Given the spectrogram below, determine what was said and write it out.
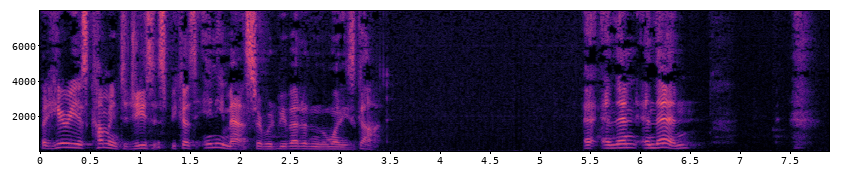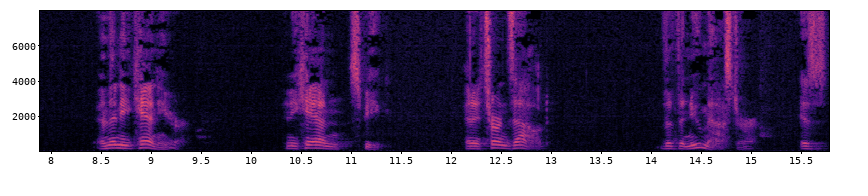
But here he is coming to Jesus because any master would be better than the one he's got. And then, and then, and then he can hear. And he can speak. And it turns out that the new master is,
